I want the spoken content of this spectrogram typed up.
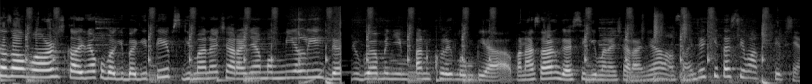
Sasolvers, kali ini aku bagi-bagi tips gimana caranya memilih dan juga menyimpan kulit lumpia. Penasaran gak sih gimana caranya? Langsung aja kita simak tipsnya.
